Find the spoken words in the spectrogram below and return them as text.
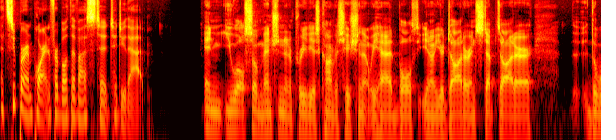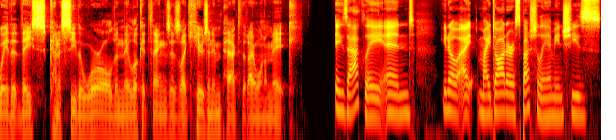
it's super important for both of us to to do that and you also mentioned in a previous conversation that we had both you know your daughter and stepdaughter the way that they kind of see the world and they look at things as like here's an impact that I want to make. Exactly. And you know I my daughter especially I mean she's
